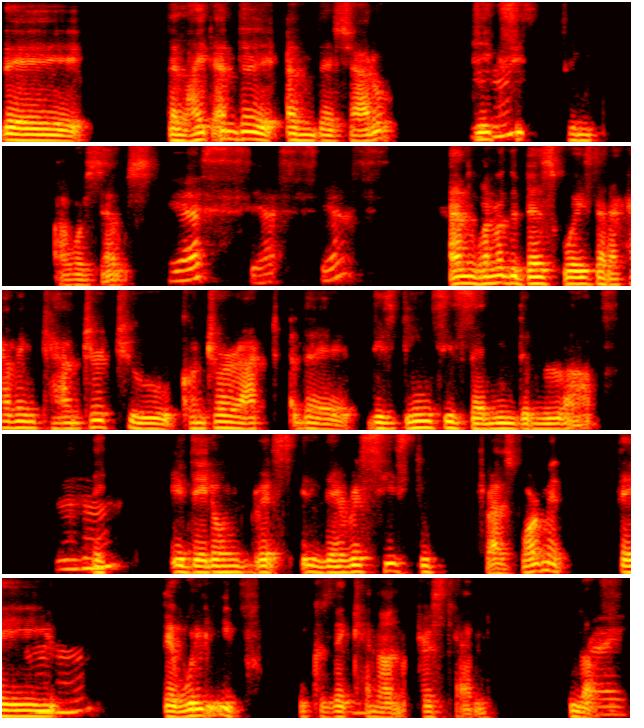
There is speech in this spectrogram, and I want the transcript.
the the light and the and the shadow they mm-hmm. exist in ourselves yes yes yes and one of the best ways that i have encountered to counteract the these beings is sending them love mm-hmm. they, if they don't res- if they resist to transform it they mm-hmm. they will leave because they mm-hmm. cannot understand right.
